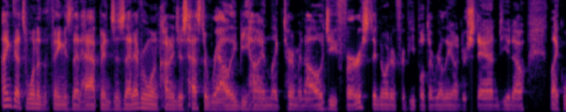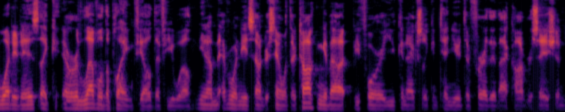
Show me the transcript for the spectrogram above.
I think that's one of the things that happens is that everyone kind of just has to rally behind like terminology first in order for people to really understand you know like what it is like or level the playing field if you will. You know, everyone needs to understand what they're talking about before you can actually continue to further that conversation.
